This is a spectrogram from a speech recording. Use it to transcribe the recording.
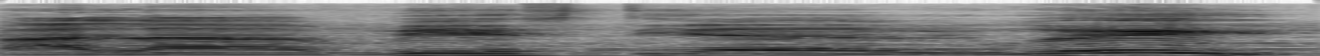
A la bestia, güey.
